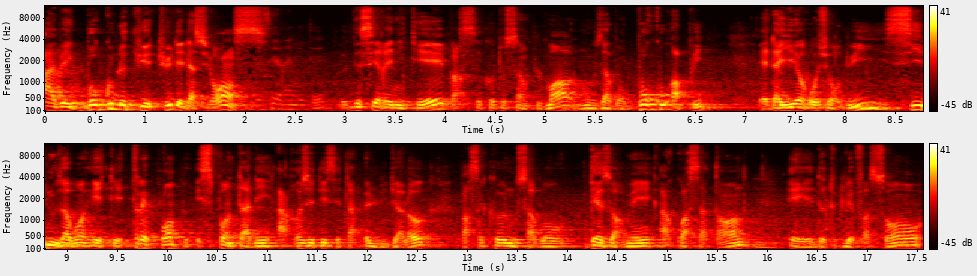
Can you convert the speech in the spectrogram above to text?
Avec beaucoup de quiétude et d'assurance. De sérénité, parce que tout simplement, nous avons beaucoup appris et d'ailleurs, aujourd'hui, si nous avons été très prompts et spontanés à rejeter cet appel du dialogue, parce que nous savons désormais à quoi s'attendre, et de toutes les façons,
